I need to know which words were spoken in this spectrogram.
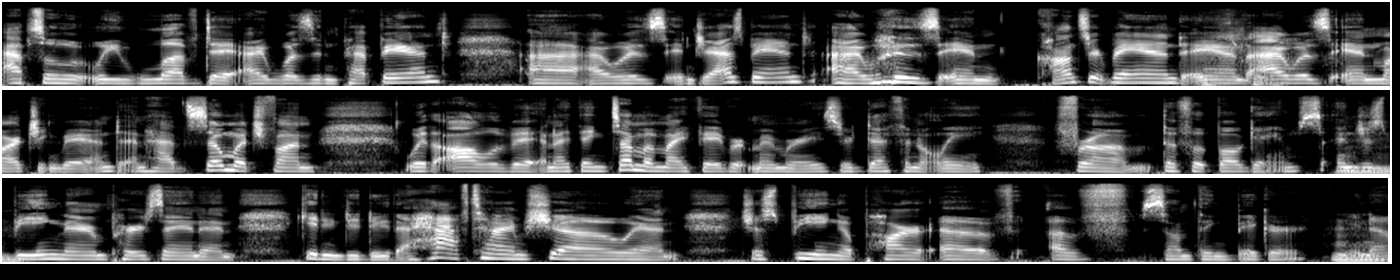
absolutely loved it. I was in pep band, uh, I was in jazz band, I was in concert band, and I was in marching band and had so much fun with all of it. And I think some of my favorite memories are definitely from the football games and just being there in person and getting to do the halftime show and just being a part of of something bigger, you know.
